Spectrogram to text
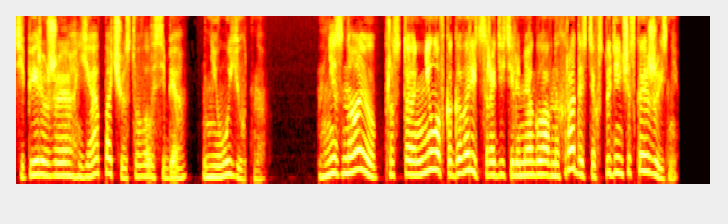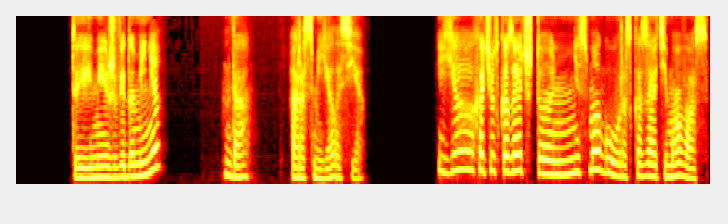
Теперь уже я почувствовала себя неуютно. Не знаю, просто неловко говорить с родителями о главных радостях студенческой жизни. Ты имеешь в виду меня? Да, а рассмеялась я. Я хочу сказать, что не смогу рассказать им о вас.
